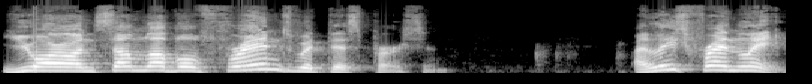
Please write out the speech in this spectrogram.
You are on some level friends with this person, at least friendly.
